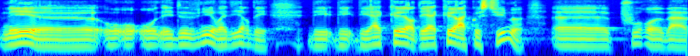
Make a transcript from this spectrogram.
mais euh, on, est devenu, on va dire, des, des, hackers, des hackers à costume euh, pour. Bah,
